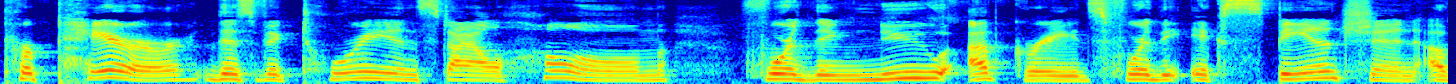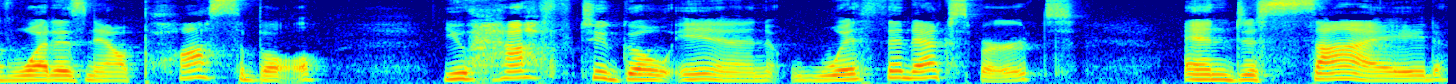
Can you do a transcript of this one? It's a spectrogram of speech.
prepare this Victorian style home for the new upgrades, for the expansion of what is now possible, you have to go in with an expert and decide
